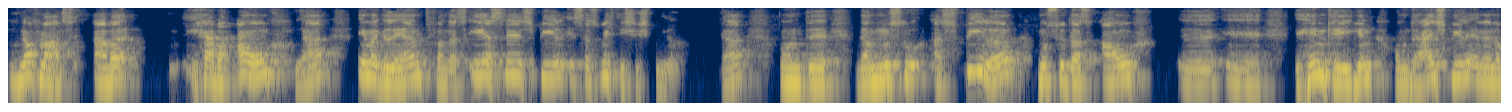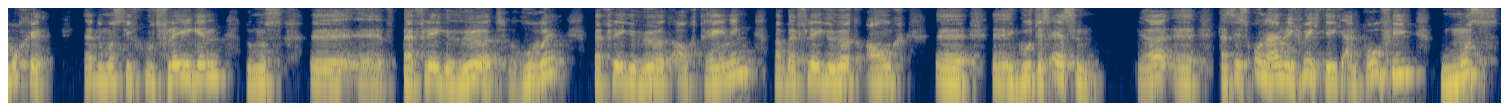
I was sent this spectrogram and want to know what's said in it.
nochmals, aber ich habe auch ja, immer gelernt, von das erste Spiel ist das wichtigste Spiel. Ja? Und äh, dann musst du als Spieler, musst du das auch äh, äh, hinkriegen, um drei Spiele in einer Woche. Ja, du musst dich gut pflegen, du musst, äh, äh bei Pflege hört Ruhe, bei Pflege hört auch Training, aber bei Pflege hört auch äh, äh, gutes Essen. Ja, äh, das ist unheimlich wichtig. Ein Profi muss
